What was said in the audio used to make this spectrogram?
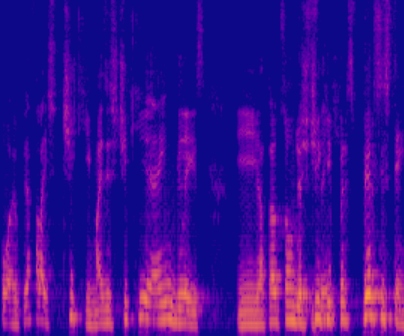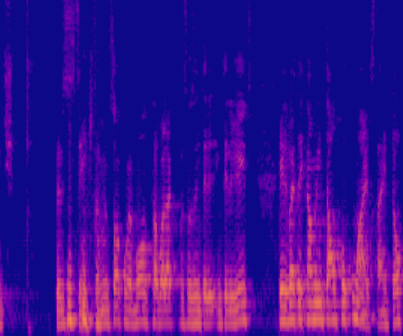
pô, eu queria falar stick, mas stick é em inglês. E a tradução do persistente. stick persistente. Persistente. tá vendo só como é bom trabalhar com pessoas inteligentes? Ele vai ter que aumentar um pouco mais, tá? Então,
